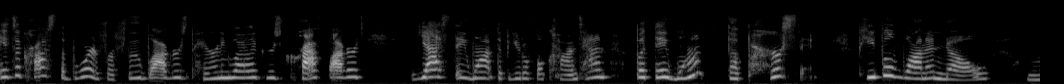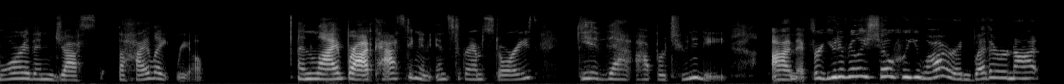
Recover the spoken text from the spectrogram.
it's across the board for food bloggers, parenting bloggers, craft bloggers. Yes, they want the beautiful content, but they want the person. People want to know more than just the highlight reel. And live broadcasting and Instagram stories give that opportunity um, for you to really show who you are and whether or not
